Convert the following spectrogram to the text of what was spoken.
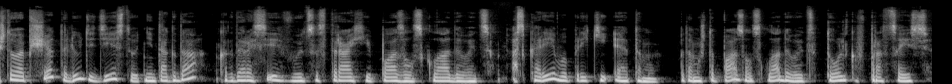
Что вообще-то люди действуют не тогда, когда рассеиваются страхи и пазл складывается, а скорее вопреки этому. Потому что пазл складывается только в процессе,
